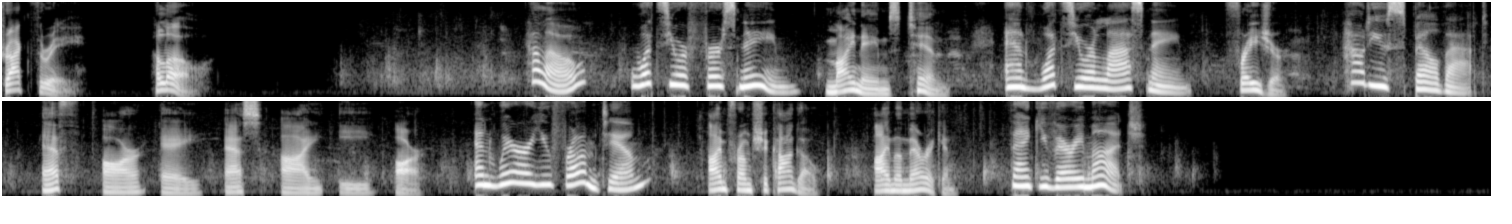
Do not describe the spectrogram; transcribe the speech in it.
Track 3. Hello. Hello. What's your first name? My name's Tim And what's your last name? Frasier. How do you spell that? F R A S I E R. And where are you from, Tim? I'm from Chicago. I'm American. Thank you very much.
